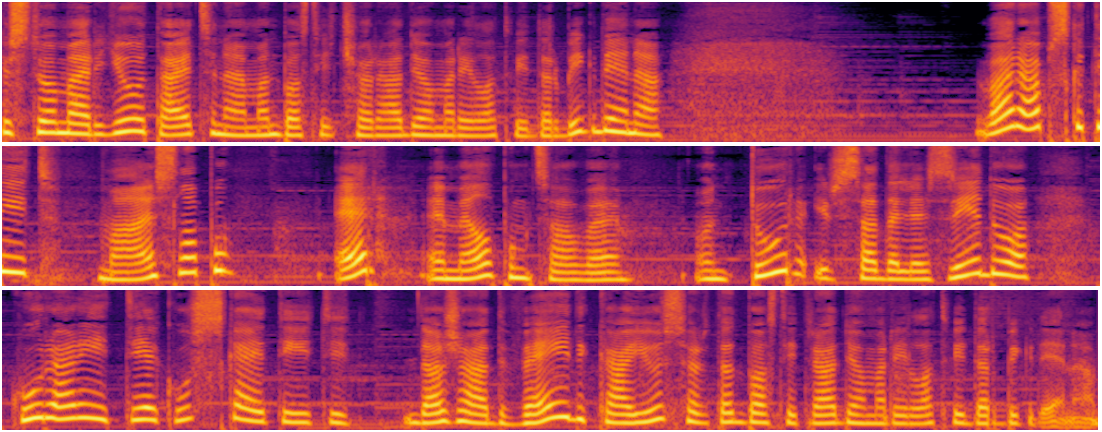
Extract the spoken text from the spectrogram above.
kas tomēr jūt aicinājumu atbalstīt šo rādījumu arī Latvijas darba ikdienā, var apskatīt mājaslapu rml.clv un tur ir sadaļa ziedo, kur arī tiek uzskaitīti dažādi veidi, kā jūs varat atbalstīt rādījumu arī Latvijas darba ikdienā.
